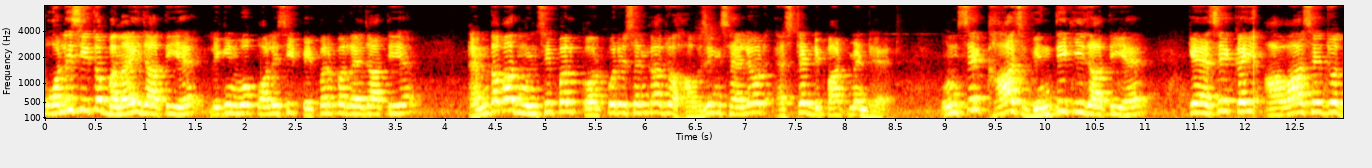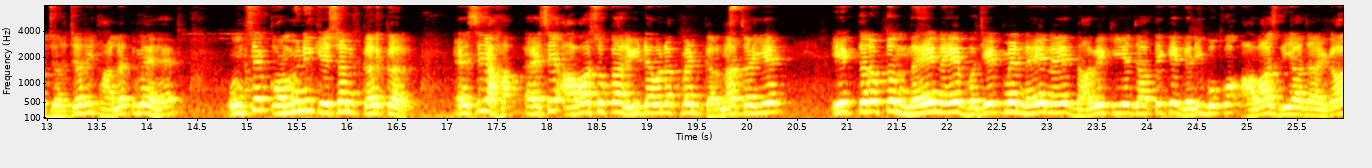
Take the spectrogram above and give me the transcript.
पॉलिसी तो बनाई जाती है, लेकिन वो पॉलिसी पेपर पर रह जाती है। अहमदाबाद म्यूनसिपल कॉरपोरेशन का जो हाउसिंग सेल है और एस्टेट डिपार्टमेंट है, उनसे खास विनती की जाती है कि ऐसे कई आवास है जो जर्जरित हालत में है, उनसे कम्युनिकेशन कर कर ऐसे ऐसे आवासों का रीडेवलपमेंट करना चाहिए। एक तरफ़ तो नए नए बजट में नए नए दावे किए जाते कि गरीबों को आवास दिया जाएगा,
